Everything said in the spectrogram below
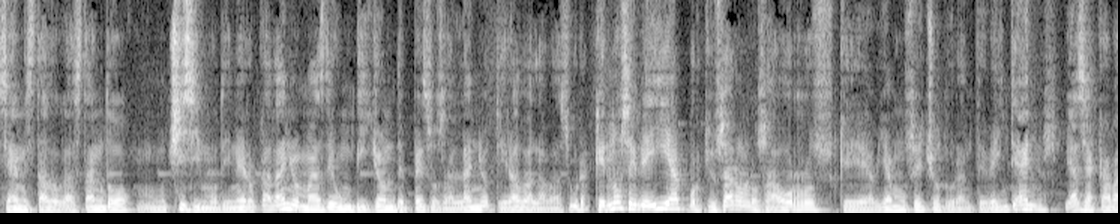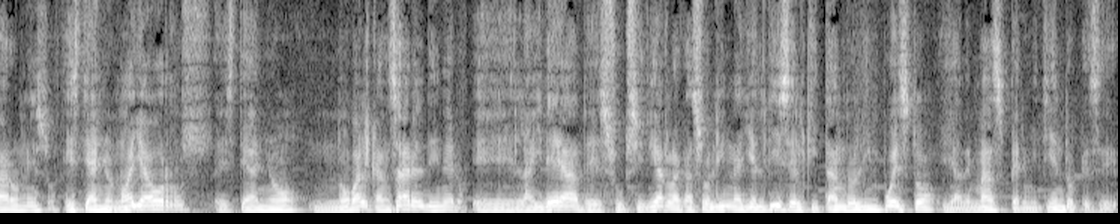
se han estado gastando muchísimo dinero cada año, más de un billón de pesos al año tirado a la basura, que no se veía porque usaron los ahorros que habíamos hecho durante 20 años. Ya se acabaron eso. Este año no hay ahorros, este año no va a alcanzar el dinero. Eh, la idea de subsidiar la gasolina y el diésel quitando el impuesto y además permitiendo que se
